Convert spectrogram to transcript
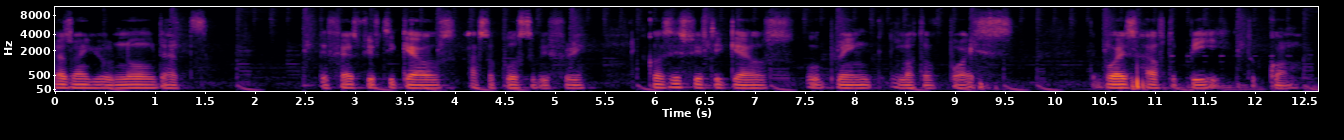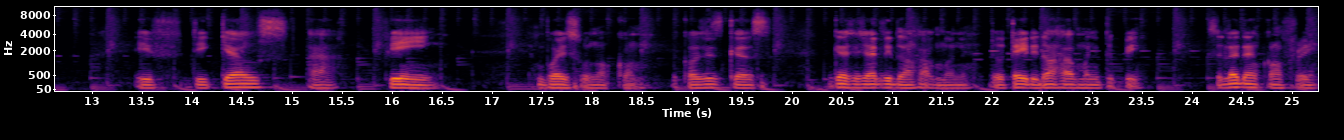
that's when you know that the first 50 girls are supposed to be free because these 50 girls will bring a lot of boys the boys have to pay to come. If the girls are paying boys will not come. Because these girls girls usually don't have money. They'll tell you they don't have money to pay. So let them come free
